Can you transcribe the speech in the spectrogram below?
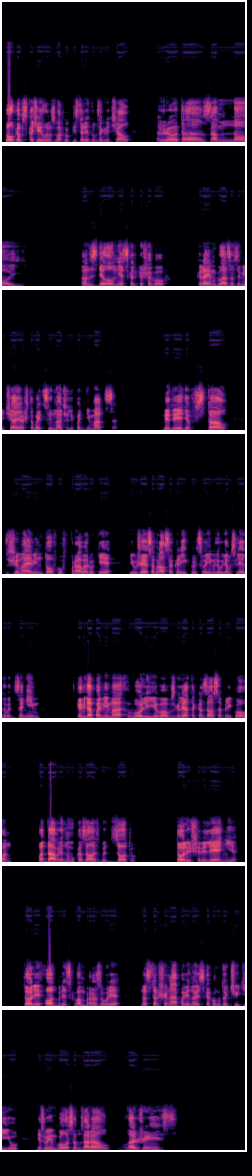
Волков вскочил и, взмахнув пистолетом, закричал «Рота, за мной!» Он сделал несколько шагов, краем глаза замечая, что бойцы начали подниматься. Медведев встал, сжимая винтовку в правой руке, и уже собрался крикнуть своим людям следовать за ним, когда помимо воли его взгляд оказался прикован подавленному, казалось бы, дзоту. То ли шевеление, то ли отблеск в амбразуре, но старшина, повинуясь какому-то чутью, не своим голосом заорал «Ложись!».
